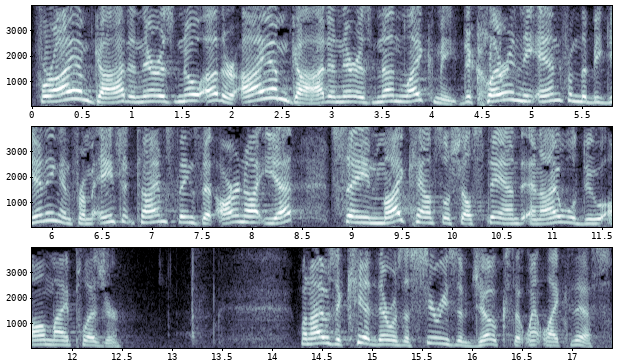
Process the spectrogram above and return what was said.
For I am God and there is no other. I am God and there is none like me, declaring the end from the beginning and from ancient times things that are not yet, saying, My counsel shall stand and I will do all my pleasure. When I was a kid, there was a series of jokes that went like this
